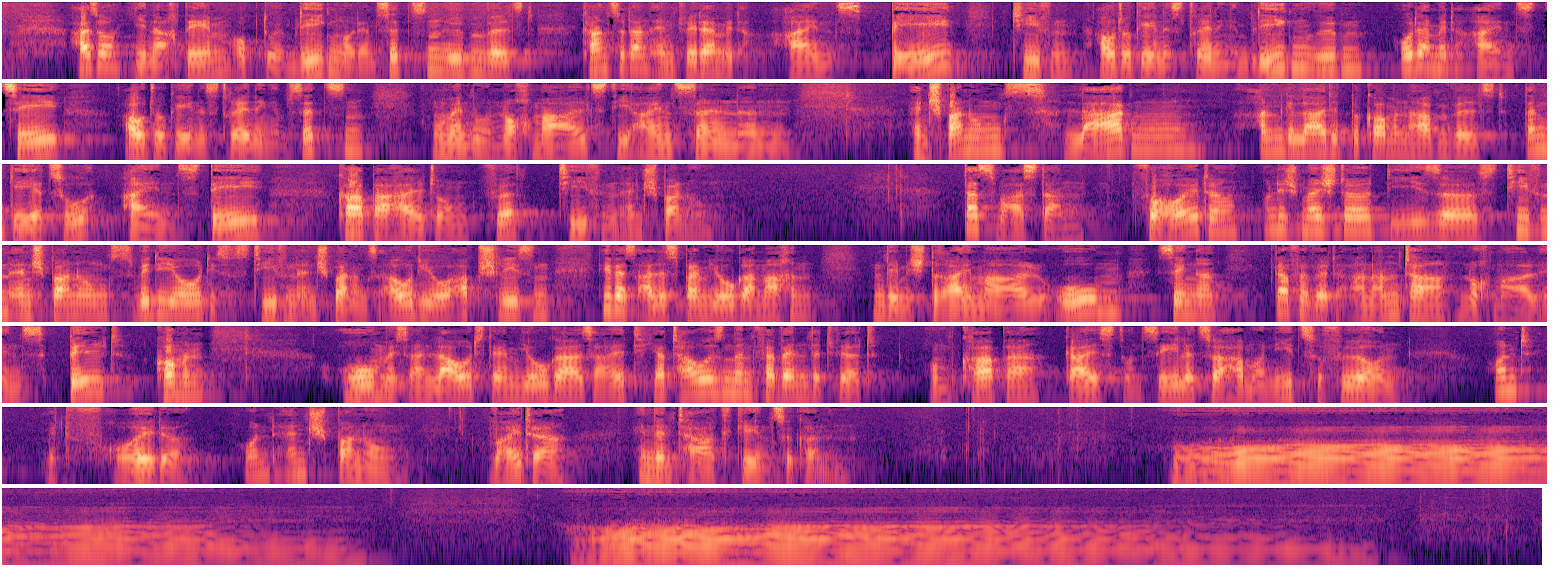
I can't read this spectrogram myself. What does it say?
Also je nachdem, ob du im Liegen oder im Sitzen üben willst, kannst du dann entweder mit 1b tiefen autogenes Training im Liegen üben oder mit 1c autogenes Training im Sitzen. Und wenn du nochmals die einzelnen Entspannungslagen angeleitet bekommen haben willst, dann gehe zu 1D, Körperhaltung für Tiefenentspannung. Das war's dann für heute und ich möchte dieses Tiefenentspannungsvideo, dieses Tiefenentspannungsaudio abschließen, wie wir es alles beim Yoga machen, indem ich dreimal Om singe. Dafür wird Ananta nochmal ins Bild kommen. Om ist ein Laut, der im Yoga seit Jahrtausenden verwendet wird, um Körper, Geist und Seele zur Harmonie zu führen und mit Freude und Entspannung weiter in den Tag gehen zu können.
